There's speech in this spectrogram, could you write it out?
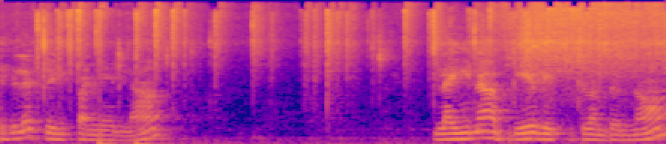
இதில் ஃபில் பண்ணிடலாம். லைனாக அப்படியே வச்சுட்டு வந்துடணும்.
